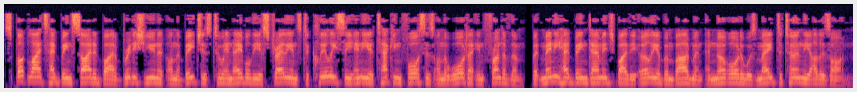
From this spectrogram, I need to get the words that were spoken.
Spotlights had been sighted by a British unit on the beaches to enable the Australians to clearly see any attacking forces on the water in front of them, but many had been damaged by the earlier bombardment and no order was made to turn the others on.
